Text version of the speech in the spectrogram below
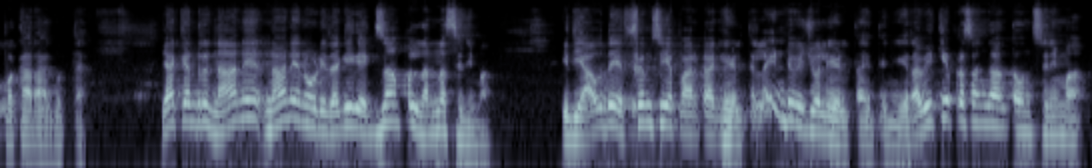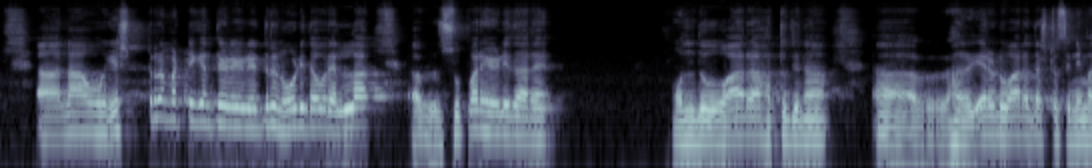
ಉಪಕಾರ ಆಗುತ್ತೆ. ಯಾಕೆಂದರೆ ನಾನೇ ನಾನೇ ನೋಡಿದಾಗ ಈಗ ಎಕ್ಸಾಂಪಲ್ ನನ್ನ ಸಿನಿಮಾ. ಇದು ಯಾವುದೇ ಎಫ್ ಎಂ ಸಿಯ ಪಾರ್ಟ್ ಆಗಿ ಹೇಳ್ತಿಲ್ಲ ಇಂಡಿವಿಜುವಲ್ ಹೇಳ್ತಾ ಇದ್ದೀನಿ. ರವಿಕೆ ಪ್ರಸಂಗ ಅಂತ ಒಂದು ಸಿನಿಮಾ ನಾವು ಎಷ್ಟರ ಮಟ್ಟಿಗೆ ಅಂತ ಹೇಳಿ ಹೇಳಿದ್ರೆ ನೋಡಿದವರೆಲ್ಲ ಸೂಪರ್ ಹೇಳಿದ್ದಾರೆ. ಒಂದು ವಾರ, ಹತ್ತು ದಿನ ಎರಡು ವಾರದಷ್ಟು ಸಿನಿಮಾ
